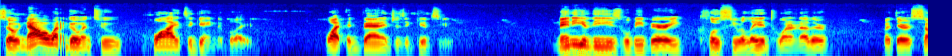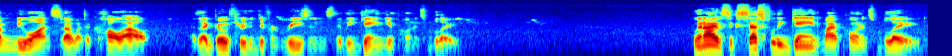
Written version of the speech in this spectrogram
So now I want to go into why to gain the blade, what advantages it gives you. Many of these will be very closely related to one another, but there's some nuance that I want to call out as I go through the different reasons that we gain the opponent's blade. When I have successfully gained my opponent's blade,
